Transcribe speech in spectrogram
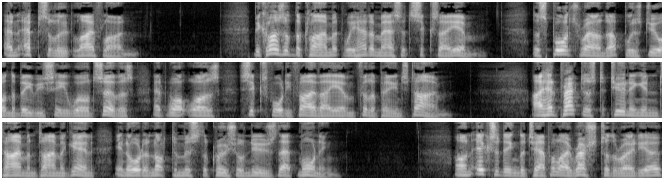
an absolute lifeline. Because of the climate, we had a mass at 6 a.m. The sports roundup was due on the BBC World Service at what was 6:45 a.m. Philippines time. I had practiced tuning in time and time again in order not to miss the crucial news that morning. On exiting the chapel, I rushed to the radio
